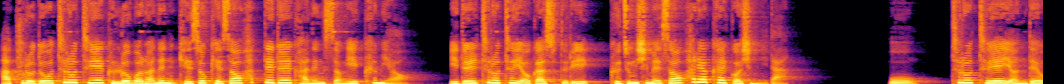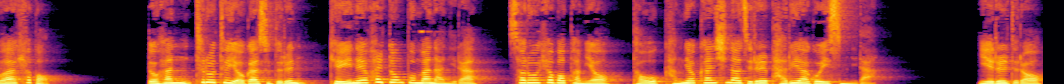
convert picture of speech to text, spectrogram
앞으로도 트로트의 글로벌화는 계속해서 확대될 가능성이 크며 이들 트로트 여가수들이 그 중심에서 활약할 것입니다. 5. 트로트의 연대와 협업 또한 트로트 여가수들은 개인의 활동뿐만 아니라 서로 협업하며 더욱 강력한 시너지를 발휘하고 있습니다. 예를 들어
